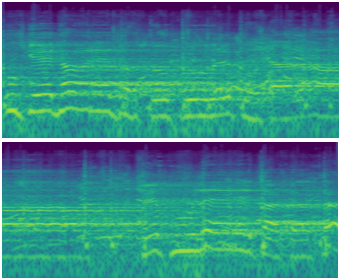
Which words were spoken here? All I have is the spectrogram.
বুকে ধরে যত ফুল ফোটালাম সে ফুলের কাটা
